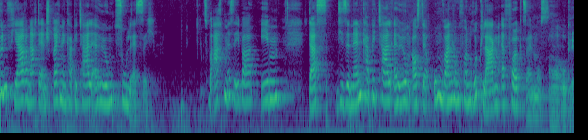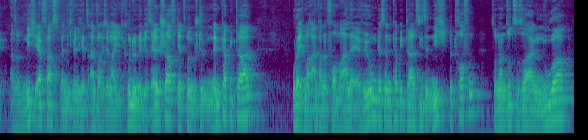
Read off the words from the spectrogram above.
fünf Jahre nach der entsprechenden Kapitalerhöhung zulässig. Zu beachten ist eben, dass diese Nennkapitalerhöhung aus der Umwandlung von Rücklagen erfolgt sein muss. Ah, okay. Also nicht erfasst, wenn ich, wenn ich jetzt einfach, ich sag mal, ich gründe eine Gesellschaft jetzt mit einem bestimmten Nennkapital oder ich mache einfach eine formale Erhöhung des Nennkapitals, die sind nicht betroffen, sondern sozusagen nur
